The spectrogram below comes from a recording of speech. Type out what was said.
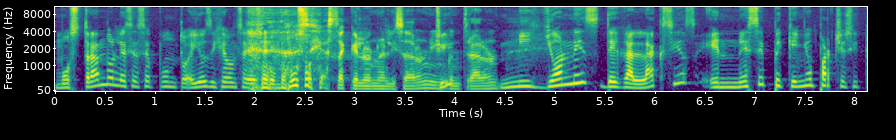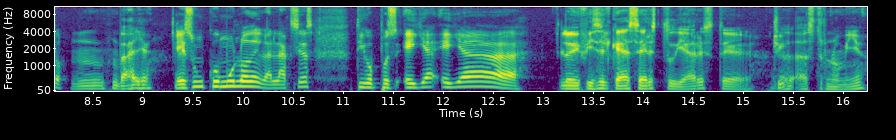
mostrándoles ese punto. Ellos dijeron, se descompuso. Sí, hasta que lo analizaron y encontraron. millones de galaxias en ese pequeño parchecito. Mm, vaya. Es un cúmulo de galaxias. Digo, pues ella, ella, Lo difícil que es ser estudiar este astronomía.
